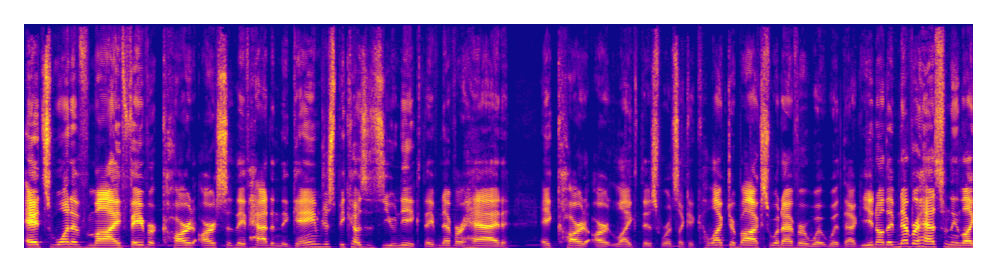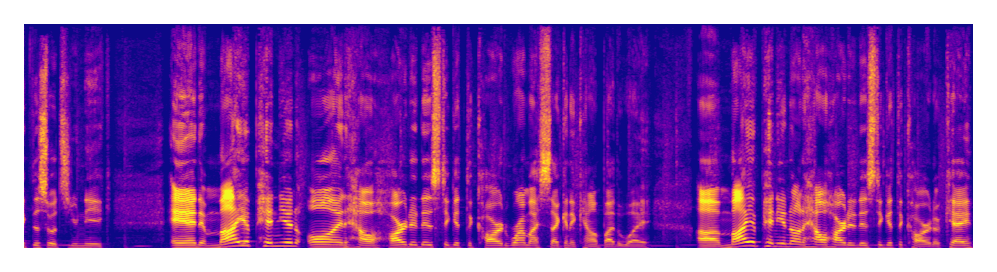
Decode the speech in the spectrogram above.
it's one of my favorite card arts that they've had in the game just because it's unique. They've never had a card art like this where it's like a collector box, whatever, with, with that. You know, they've never had something like this, so it's unique. And my opinion on how hard it is to get the card, we're on my second account, by the way. Uh, my opinion on how hard it is to get the card, okay?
